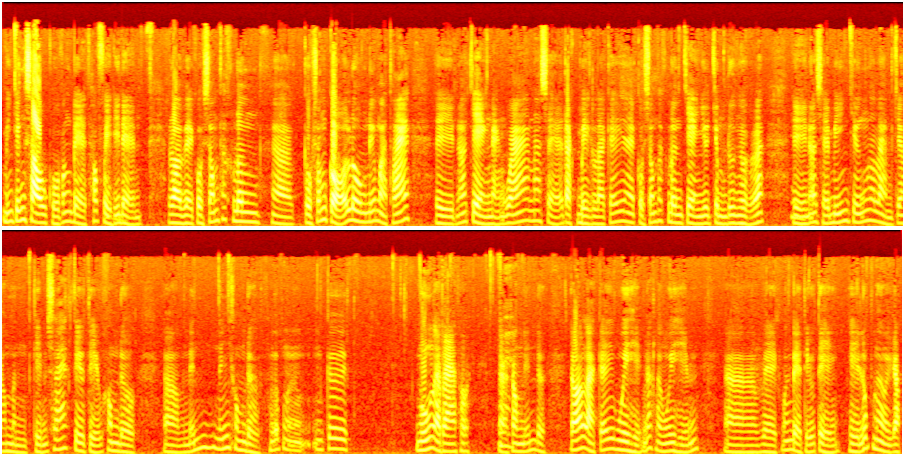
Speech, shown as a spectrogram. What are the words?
biến chứng sâu của vấn đề thoát vị đĩa đệm rồi về cuộc sống thắt lưng à, cuộc sống cổ luôn nếu mà thoát thì nó chèn nặng quá nó sẽ đặc biệt là cái cuộc sống thắt lưng chèn vô chùm đuôi ngựa thì ừ. nó sẽ biến chứng nó làm cho mình kiểm soát tiêu tiểu không được à, nín nín không được lúc cứ muốn là ra thôi là yeah. Dạ. không nín được đó là cái nguy hiểm rất là nguy hiểm à, về cái vấn đề tiểu tiện thì lúc nào gặp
